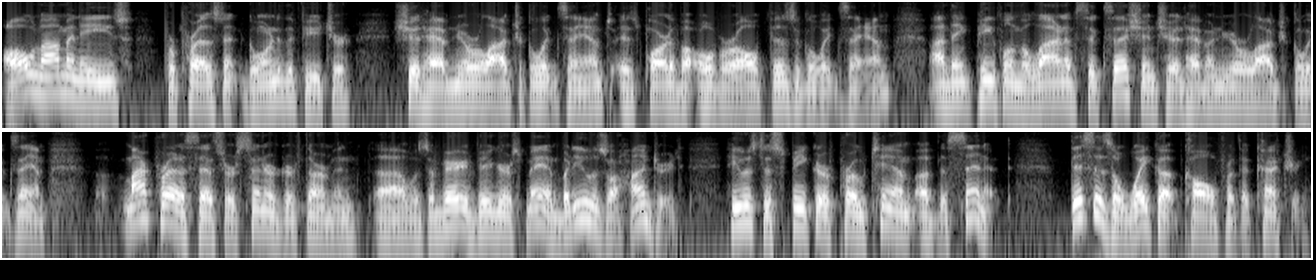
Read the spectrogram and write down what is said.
all nominees for president going to the future should have neurological exams as part of an overall physical exam. I think people in the line of succession should have a neurological exam my predecessor, Senator Thurmond, uh, was a very vigorous man, but he was 100. He was the Speaker pro tem of the Senate. This is a wake up call for the country.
